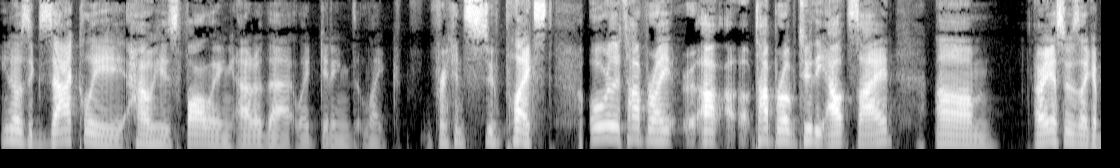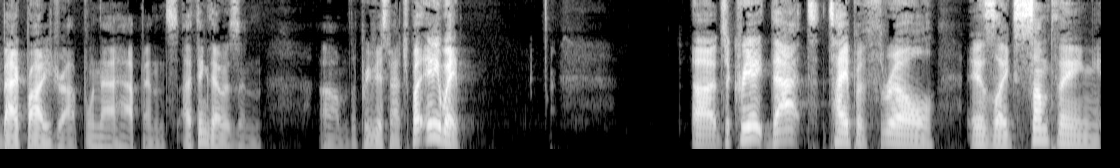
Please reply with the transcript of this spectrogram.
he knows exactly how he's falling out of that, like getting like freaking suplexed over the top right, uh, uh, top rope to the outside. Um, or I guess it was like a back body drop when that happened. I think that was in um, the previous match. But anyway, uh, to create that type of thrill is like something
